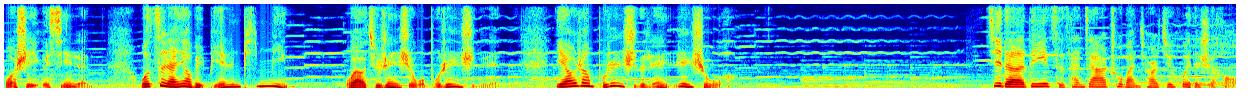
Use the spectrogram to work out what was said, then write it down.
我是一个新人，我自然要比别人拼命。我要去认识我不认识的人，也要让不认识的人认识我。记得第一次参加出版圈聚会的时候，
